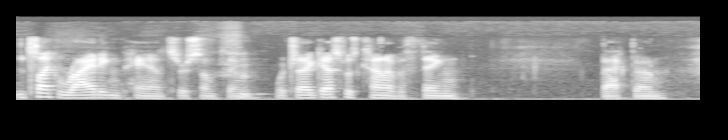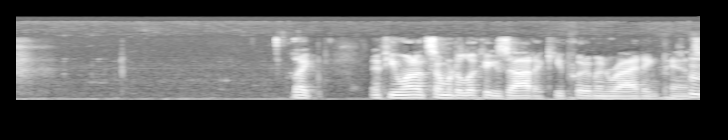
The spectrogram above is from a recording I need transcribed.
It's like riding pants or something, which I guess was kind of a thing back then. Like, if you wanted someone to look exotic, you put them in riding pants.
